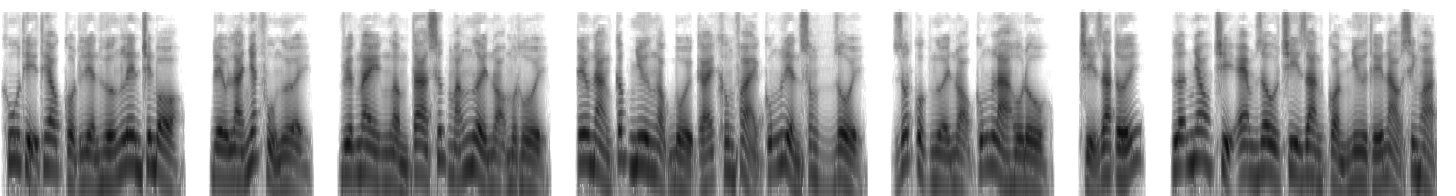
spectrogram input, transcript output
Khu thị theo cột liền hướng lên trên bò, đều là nhất phủ người, việc này ngầm ta sức mắng người nọ một hồi, tiêu nàng cấp như ngọc bồi cái không phải cũng liền xong rồi, rốt cuộc người nọ cũng là hồ đồ, chỉ ra tới, lẫn nhau chị em dâu chi gian còn như thế nào sinh hoạt.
